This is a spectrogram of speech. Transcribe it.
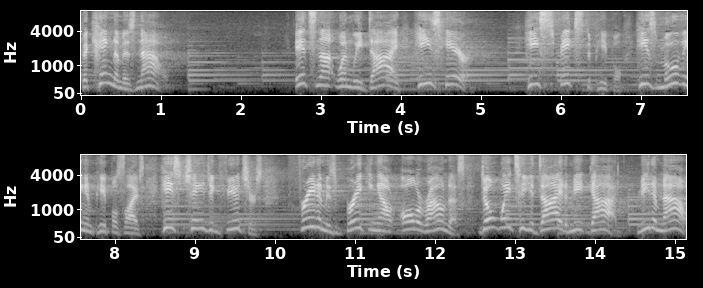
the kingdom is now. It's not when we die. He's here. He speaks to people. He's moving in people's lives. He's changing futures. Freedom is breaking out all around us. Don't wait till you die to meet God. Meet him now.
